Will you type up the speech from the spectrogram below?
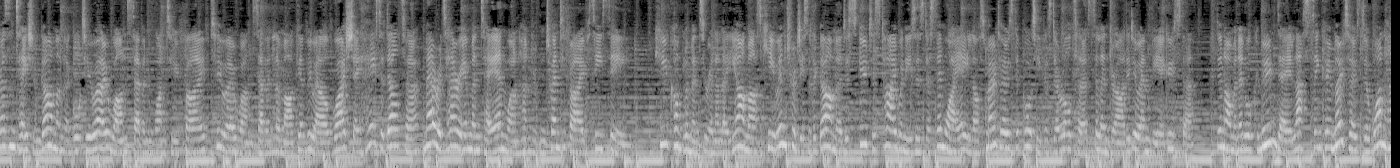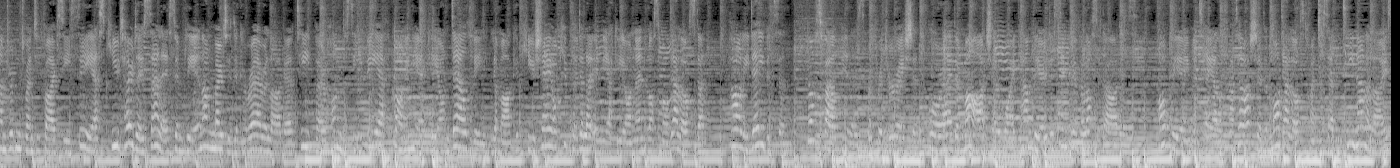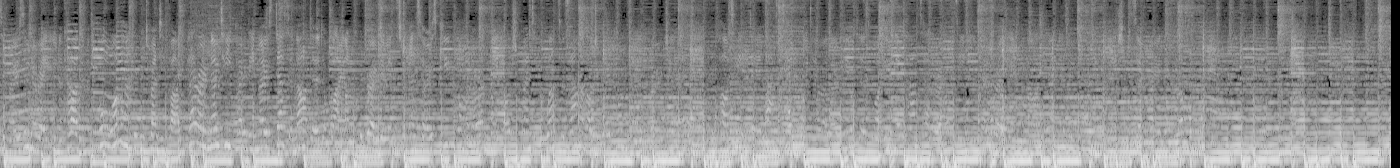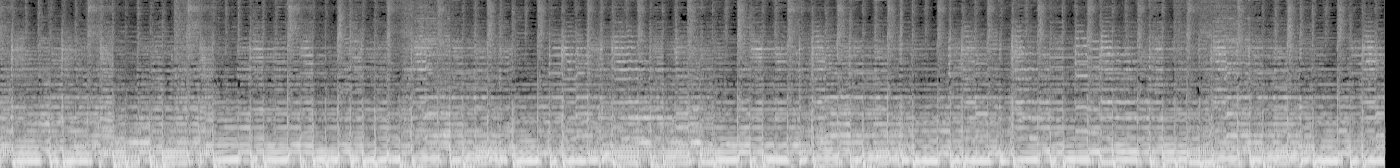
Presentation Gama Macbor 2017-125-2017 La Marca Vuelve Chez Delta, Meritarium N 125cc. Q complementary in la llamas Q introduce de gama de scooters taiwaneses de CMYA los motos deportivas de alta cilindrada do MV Agusta denominador común de las cinco motos de 125cc SQ todos se emplean un motor de carrera larga tipo Honda CBF con inyección Delphi. La marca que se ocupa de la inyección en los modelos de Harley Davidson. Dos válvulas, refrigeration, por de marcha y cambio de cinco velocidades. children.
